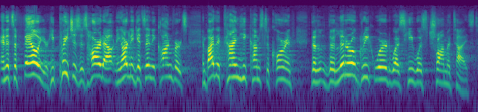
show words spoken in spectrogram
and it's a failure. He preaches his heart out, and he hardly gets any converts. And by the time he comes to Corinth, the, the literal Greek word was he was traumatized.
